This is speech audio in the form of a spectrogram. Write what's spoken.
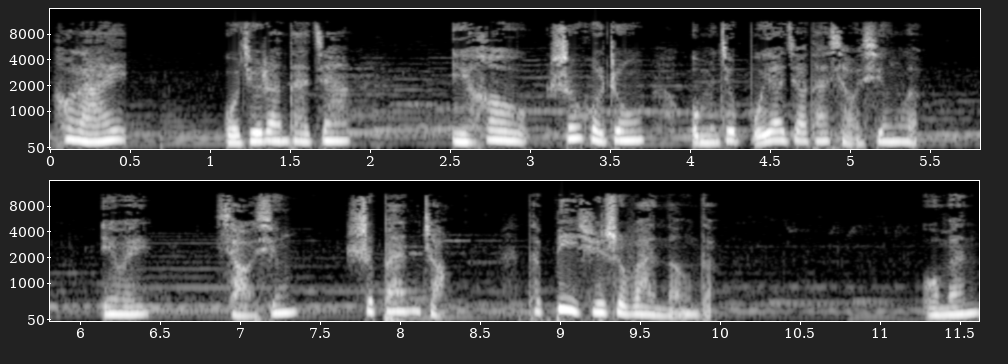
后来，我就让大家。以后生活中，我们就不要叫他小星了，因为小星是班长，他必须是万能的。我们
